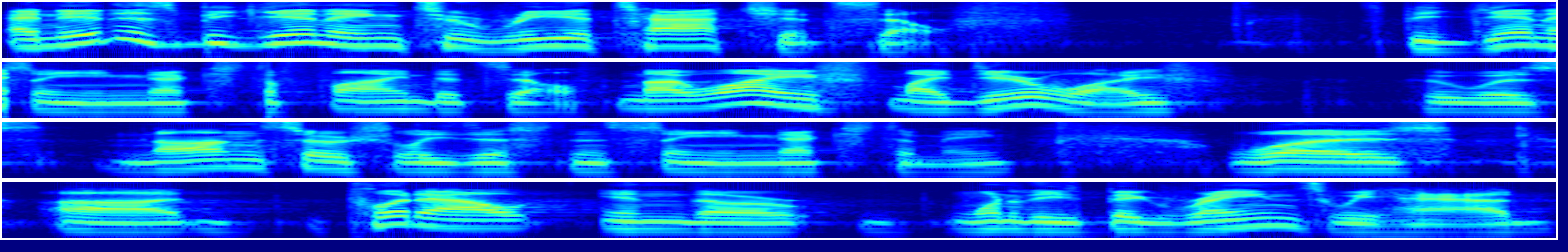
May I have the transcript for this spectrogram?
and it is beginning to reattach itself. It's beginning next to find itself. My wife, my dear wife, who was non socially distanced singing next to me, was uh, put out in the one of these big rains we had,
